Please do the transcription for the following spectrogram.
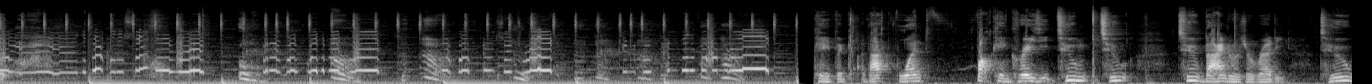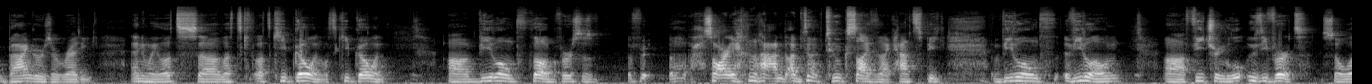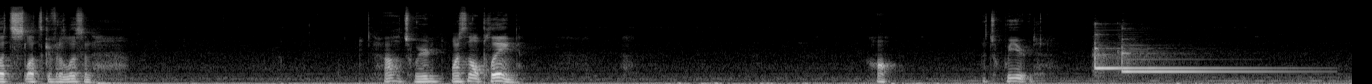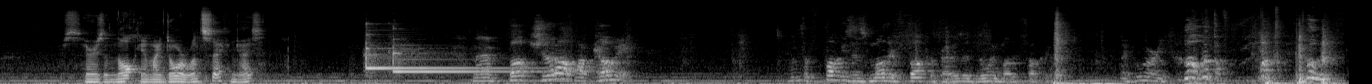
Okay, the, that went fucking crazy. Two, two, two bangers already. Two bangers already. Anyway, let's uh, let's let's keep going. Let's keep going. Uh, V-Lone Thug versus. Uh, sorry, I'm, I'm, too excited. I can't speak. V-Lone V-Lone uh, featuring Lil Uzi Vert. So let's let's give it a listen. Oh, it's weird. Why is it not playing? Huh? That's weird. There's, a knocking on my door. One second, guys. Man, fuck, shut up, I'm coming. What the fuck is this motherfucker, bro? This annoying motherfucker. Like, who are you? Oh, what the fuck? Oh.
